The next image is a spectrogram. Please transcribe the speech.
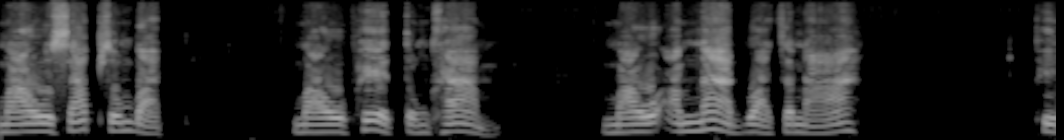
เมาทรัพย์สมบัติ เมาเพศตรงข้าม เมาอำนาจวาสนา พี่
